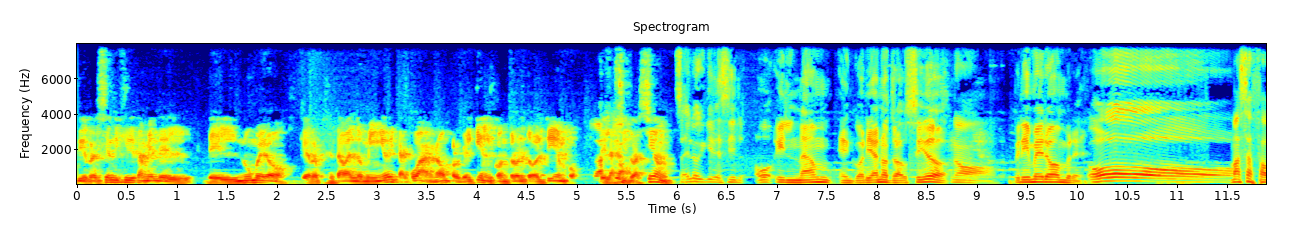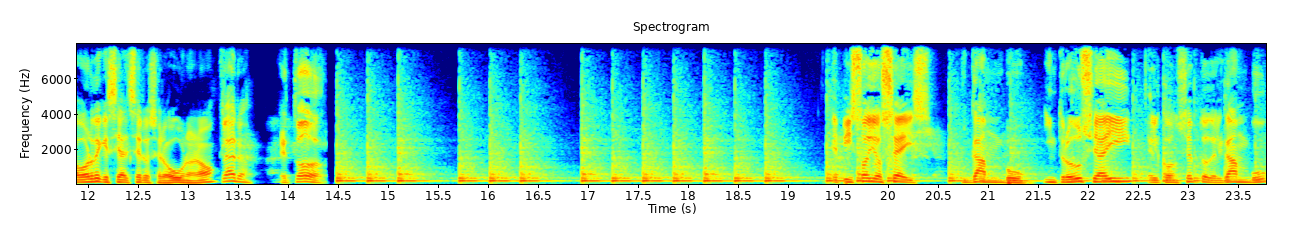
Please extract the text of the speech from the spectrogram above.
y recién dijiste también del, del número que representaba el dominio y tal cual, ¿no? Porque él tiene el control todo el tiempo de la Claro. situación. ¿Sabes lo que quiere decir O Il Nam en coreano traducido? No. Primer hombre. ¡Oh! Más a favor de que sea el 001, ¿no? Claro, es todo. Episodio 6, Gambu. Introduce ahí el concepto del Gambu,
